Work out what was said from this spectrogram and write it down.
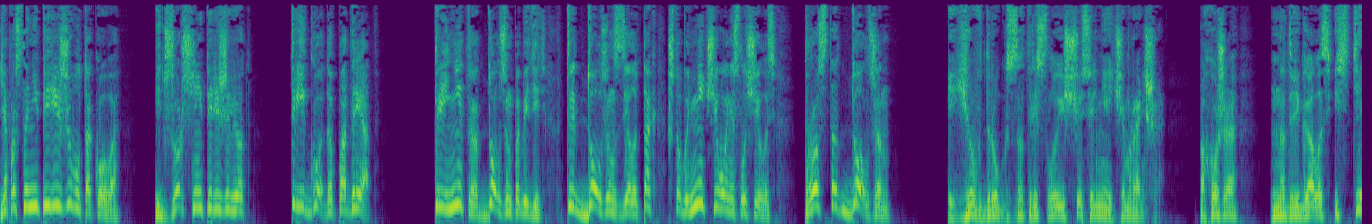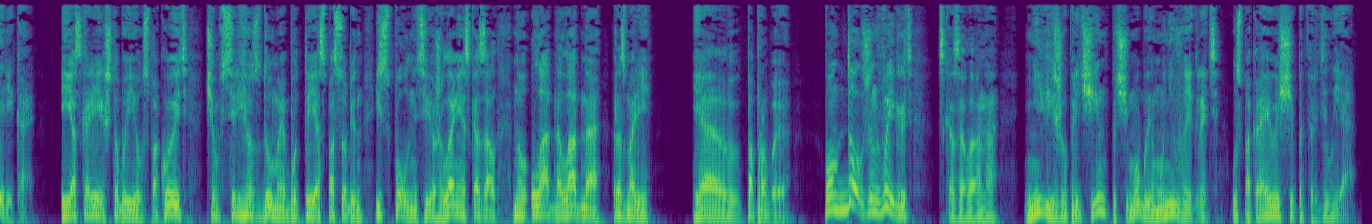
Я просто не переживу такого. И Джордж не переживет. Три года подряд. Три нитро должен победить. Ты должен сделать так, чтобы ничего не случилось. Просто должен. Ее вдруг затрясло еще сильнее, чем раньше. Похоже, надвигалась истерика. И я скорее, чтобы ее успокоить, чем всерьез думая, будто я способен исполнить ее желание, сказал, «Ну, ладно, ладно, Розмари, я попробую». «Он должен выиграть», — сказала она. «Не вижу причин, почему бы ему не выиграть», — успокаивающе подтвердил я.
